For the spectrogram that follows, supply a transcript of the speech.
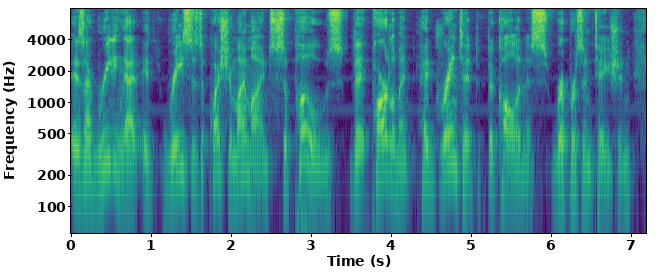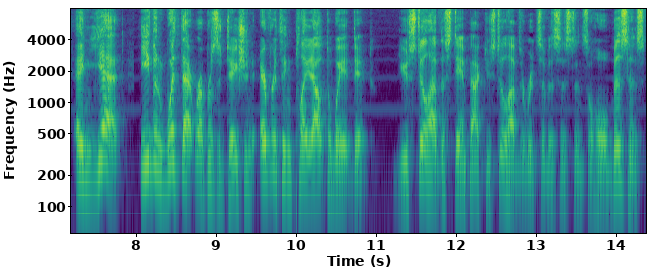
As I'm reading that, it raises a question in my mind. Suppose that Parliament had granted the colonists representation, and yet, even with that representation, everything played out the way it did. You still have the Stamp Act, you still have the writs of assistance, the whole business.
